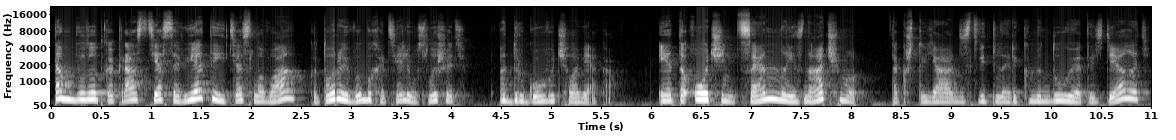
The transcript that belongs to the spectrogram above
Там будут как раз те советы и те слова, которые вы бы хотели услышать от другого человека. И это очень ценно и значимо, так что я действительно рекомендую это сделать.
